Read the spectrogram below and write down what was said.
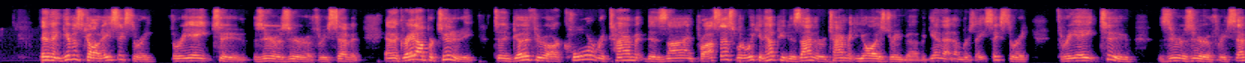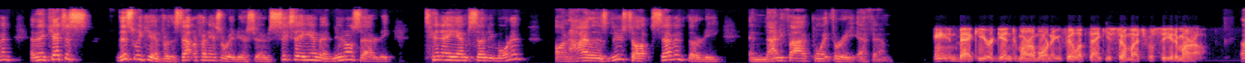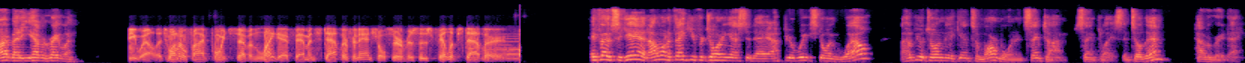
And then give us a call at 863 382 0037. And a great opportunity to go through our core retirement design process where we can help you design the retirement you always dreamed of. Again, that number is 863 382 0037. And then catch us this weekend for the Statler Financial Radio Show, 6 a.m. and noon on Saturday, 10 a.m. Sunday morning on Highlands News Talk, 730 and 95.3 FM. And back here again tomorrow morning. Phillip, thank you so much. We'll see you tomorrow. All right, buddy. You have a great one. Be well. It's 105.7 Light FM and Statler Financial Services, Phillip Statler. Hey, folks, again, I want to thank you for joining us today. I hope your week's going well. I hope you'll join me again tomorrow morning, same time, same place. Until then, have a great day.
